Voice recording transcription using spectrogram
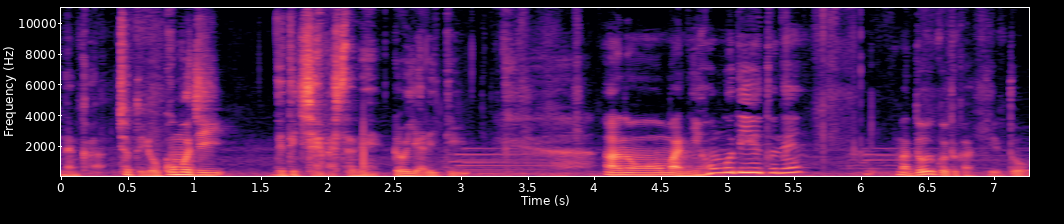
なんかちょっと横文字出てきちゃいましたね。ロイヤリティ。あのまあ日本語で言うとね、まあ、どういうことかっていうと、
